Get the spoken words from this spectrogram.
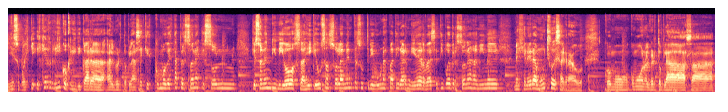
Y eso, pues es que, es que rico criticar a, Alberto Plaza, es que es como de estas personas que son, que son envidiosas y que usan solamente sus tribunas para tirar mierda. Ese tipo de personas a mí me, me genera mucho desagrado. Como, como Alberto Plaza,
